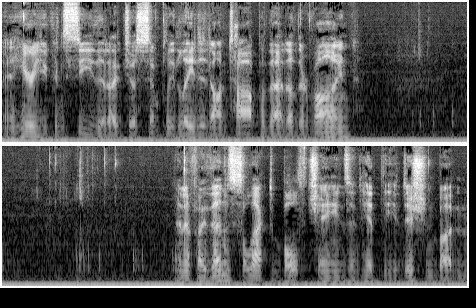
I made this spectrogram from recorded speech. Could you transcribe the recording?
and here you can see that I just simply laid it on top of that other vine and if I then select both chains and hit the addition button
